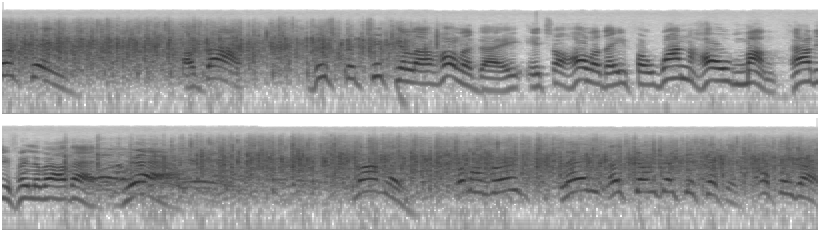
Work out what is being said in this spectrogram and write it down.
good thing about this particular holiday, it's a holiday for one whole month. How do you feel about that? Yeah. Lovely. Come on, Bruce. Len, let's go and get your tickets. Off we go.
